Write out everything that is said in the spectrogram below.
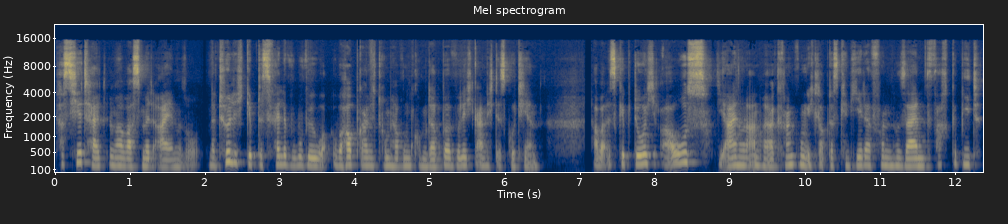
passiert halt immer was mit einem so. Natürlich gibt es Fälle, wo wir überhaupt gar nicht drum herum kommen. Darüber will ich gar nicht diskutieren. Aber es gibt durchaus die eine oder andere Erkrankung, ich glaube, das kennt jeder von seinem Fachgebiet,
